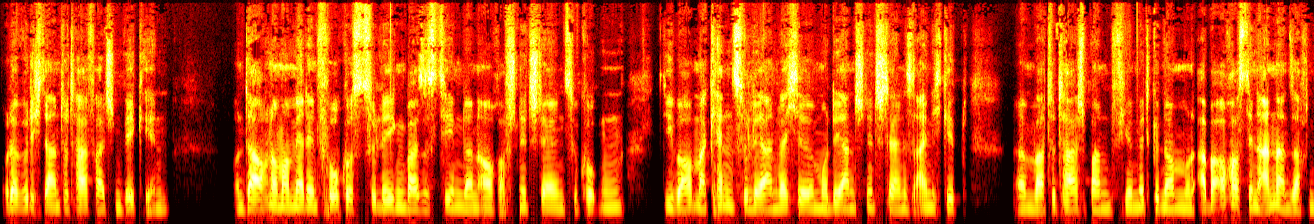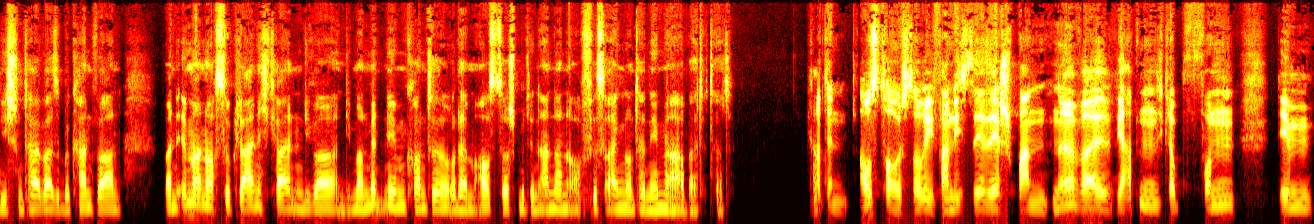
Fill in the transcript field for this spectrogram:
oder würde ich da einen total falschen Weg gehen? Und da auch nochmal mehr den Fokus zu legen bei Systemen, dann auch auf Schnittstellen zu gucken, die überhaupt mal kennenzulernen, welche modernen Schnittstellen es eigentlich gibt, ähm, war total spannend, viel mitgenommen, aber auch aus den anderen Sachen, die schon teilweise bekannt waren, waren immer noch so Kleinigkeiten, die, war, die man mitnehmen konnte oder im Austausch mit den anderen auch fürs eigene Unternehmen erarbeitet hat. Gerade den Austausch, sorry, fand ich sehr, sehr spannend, ne? weil wir hatten, ich glaube, von dem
